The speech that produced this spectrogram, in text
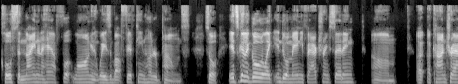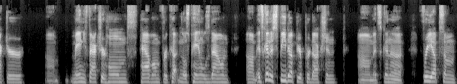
close to nine and a half foot long and it weighs about 1500 pounds. So it's going to go like into a manufacturing setting. Um, a, a contractor, um, manufactured homes have them for cutting those panels down. Um, it's going to speed up your production. Um, it's going to free up some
